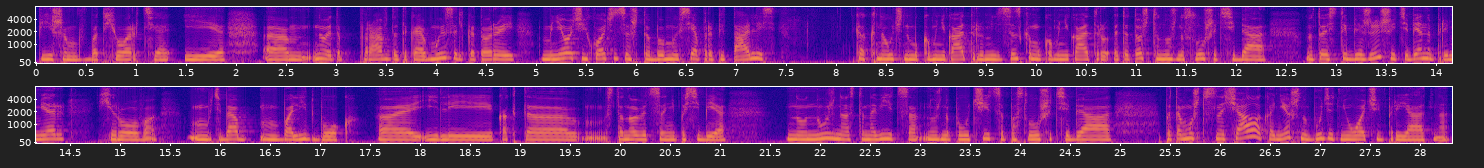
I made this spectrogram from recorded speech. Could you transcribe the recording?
пишем в Батхерте, и эм, ну, это правда такая мысль, которой мне очень хочется, чтобы мы все пропитались, как научному коммуникатору, медицинскому коммуникатору, это то, что нужно слушать себя. Ну, то есть ты бежишь, и тебе, например, херово, у тебя болит бок, э, или как-то становится не по себе. Но нужно остановиться, нужно поучиться послушать себя, потому что сначала, конечно, будет не очень приятно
